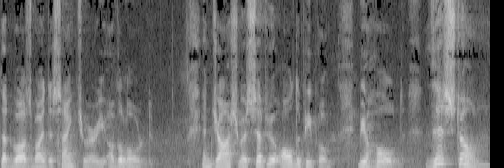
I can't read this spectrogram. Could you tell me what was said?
that was by the sanctuary of the Lord. And Joshua said to all the people, Behold, this stone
